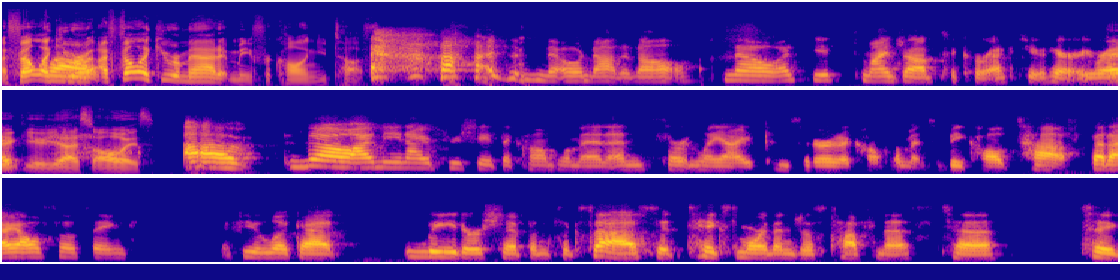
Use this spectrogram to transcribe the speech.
I felt like well, you were. I felt like you were mad at me for calling you tough. no, not at all. No, it's, it's, my job to correct you, Harry. Right? Thank you. Yes, always. Uh, no, I mean I appreciate the compliment, and certainly I consider it a compliment to be called tough. But I also think if you look at leadership and success, it takes more than just toughness to to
